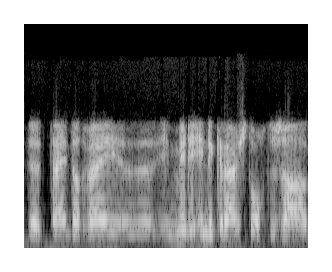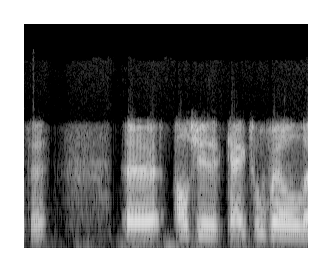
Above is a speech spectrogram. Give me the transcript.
de tijd dat wij eh, in- midden in de kruistochten zaten. Eh, als je kijkt hoeveel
